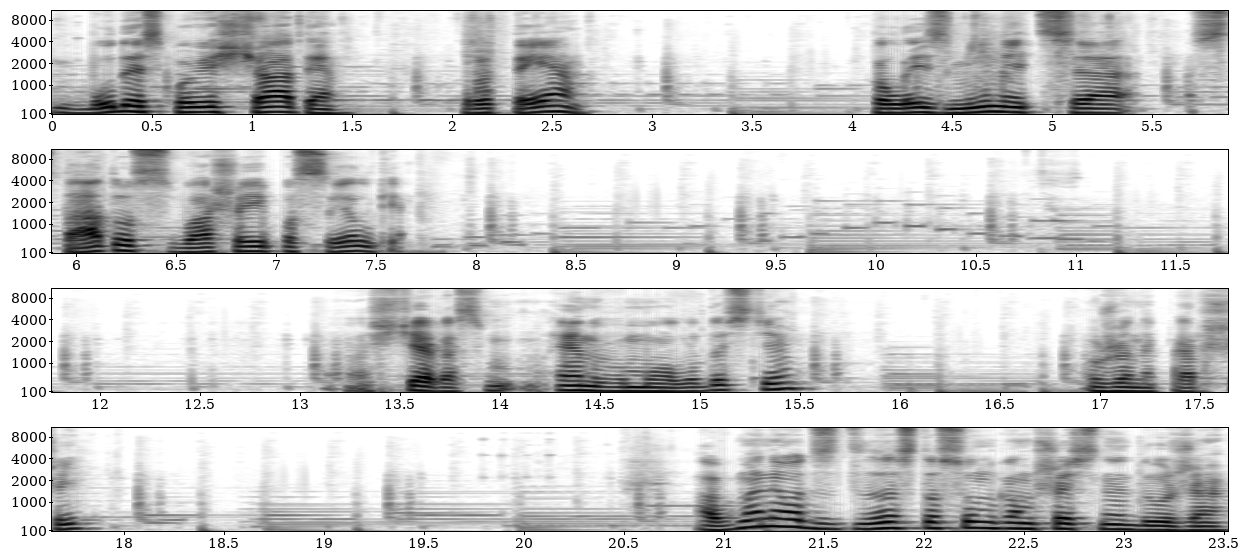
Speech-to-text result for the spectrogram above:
буде сповіщати про те, коли зміниться статус вашої посилки. Ще раз, N в молодості. Уже не перший. А в мене от з застосунком щось не дуже.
